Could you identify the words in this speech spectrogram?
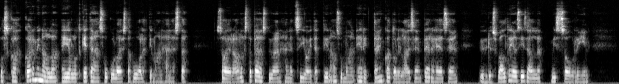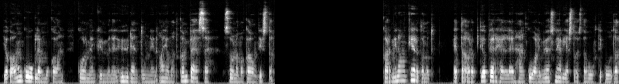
Koska Karminalla ei ollut ketään sukulaista huolehtimaan hänestä, sairaalasta päästyään hänet sijoitettiin asumaan erittäin katolilaiseen perheeseen Yhdysvaltojen sisällä Missouriin, joka on Googlen mukaan 31 tunnin ajomatkan päässä Sonoma Countista. Karmina on kertonut, että adoptioperheelleen hän kuoli myös 14. huhtikuuta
